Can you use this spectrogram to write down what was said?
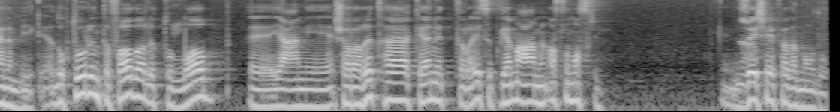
أهلا بك دكتور انتفاضة للطلاب يعني شرارتها كانت رئيسة جامعة من أصل مصري. إزاي نعم. شايف هذا الموضوع؟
